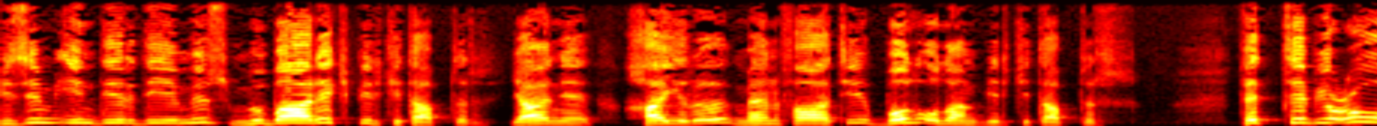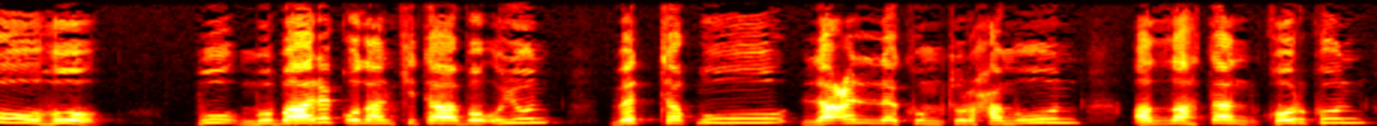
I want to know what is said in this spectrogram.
bizim indirdiğimiz mübarek bir kitaptır. Yani hayrı, menfaati bol olan bir kitaptır. Fettebi'ûhu. Bu mübarek olan kitaba uyun. Vettekû leallekum turhamun. Allah'tan korkun.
